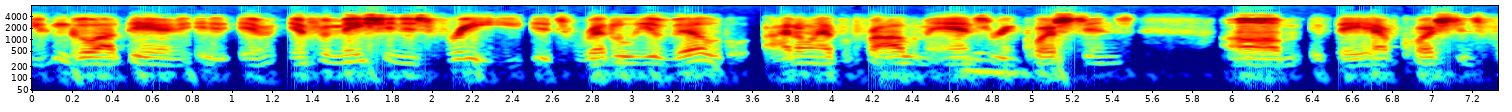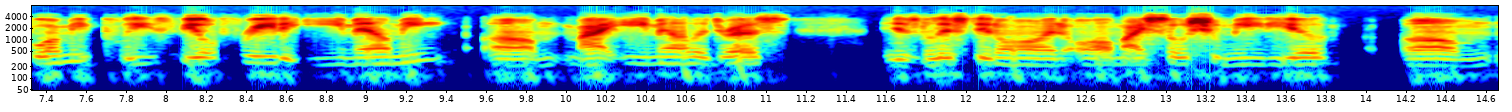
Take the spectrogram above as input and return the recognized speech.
You can go out there and information is free. It's readily available. I don't have a problem answering mm-hmm. questions. Um, if they have questions for me, please feel free to email me. Um, my email address is listed on all my social media um,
